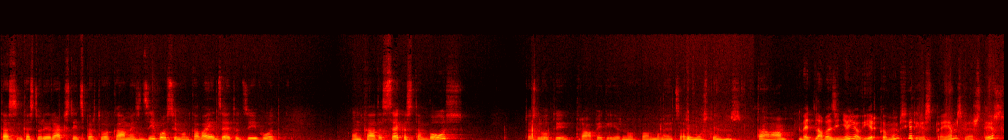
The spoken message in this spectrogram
tas, kas tur ir rakstīts par to, kā mēs dzīvosim un kā vajadzētu dzīvot, un kādas sekas tam būs, tas ļoti trāpīgi ir noformulēts arī mūsdienās. Tā, bet laba ziņa jau ir, ka mums ir iespējams vērsties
